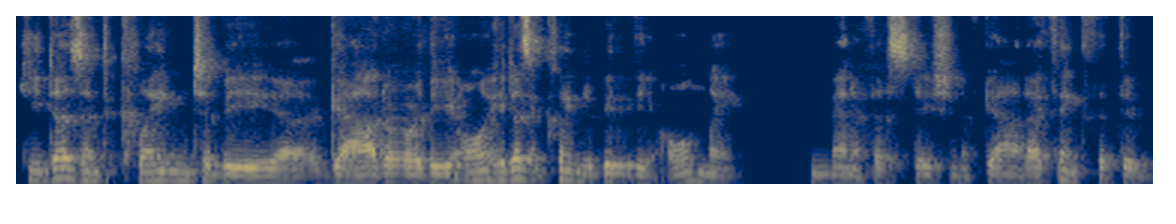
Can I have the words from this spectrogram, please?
he doesn't claim to be uh, God or the only he doesn't claim to be the only manifestation of God. I think that the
